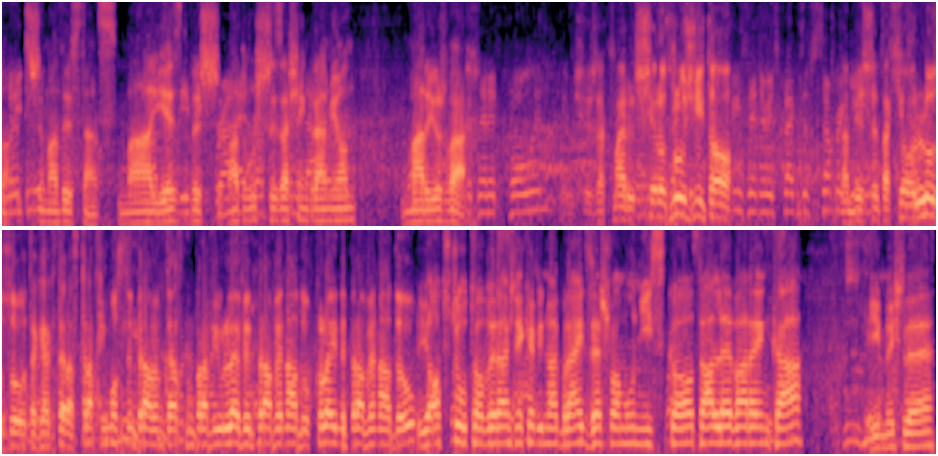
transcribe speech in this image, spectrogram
no i trzyma dystans. Ma, jest wyższy, ma dłuższy zasięg ramion Mariusz Wach. Myślę, że jak Mariusz się rozluźni, to nabierze takiego luzu, tak jak teraz. Trafi mocnym prawym, teraz poprawił lewy, prawy na dół, kolejny prawy na dół. I odczuł to wyraźnie Kevin McBride, zeszła mu nisko ta lewa ręka i myślę,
